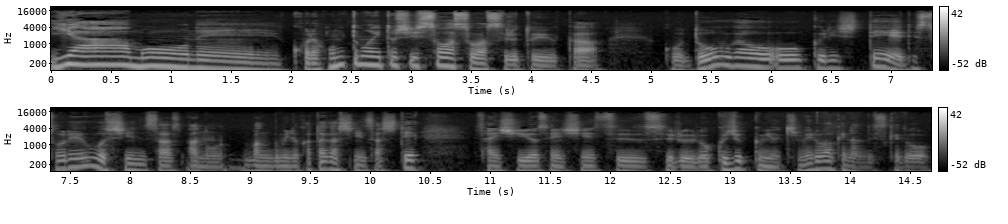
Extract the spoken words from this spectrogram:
いやーもうねこれほんと毎年そわそわするというかこう動画をお送りしてでそれを審査あの番組の方が審査して最終予選進出する60組を決めるわけなんですけど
